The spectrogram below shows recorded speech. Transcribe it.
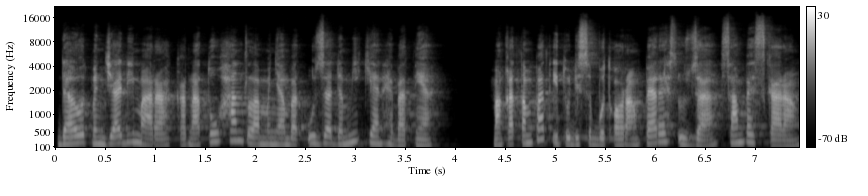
Daud menjadi marah karena Tuhan telah menyambar Uza demikian hebatnya maka tempat itu disebut orang Peres Uza sampai sekarang.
